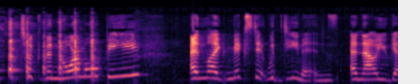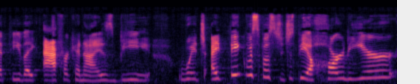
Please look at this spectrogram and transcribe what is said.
took the normal bee and like mixed it with demons and now you get the like africanized bee which i think was supposed to just be a hardier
